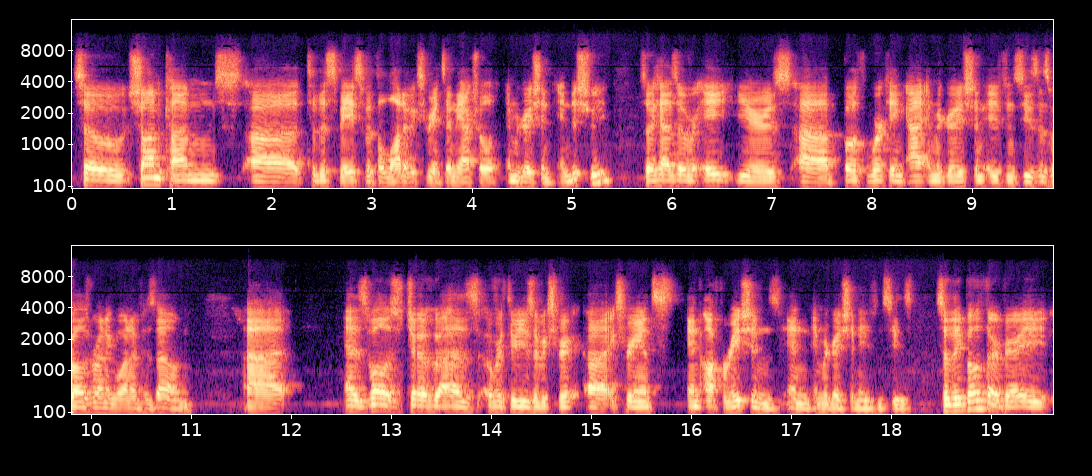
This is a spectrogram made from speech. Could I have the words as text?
So Sean comes uh, to the space with a lot of experience in the actual immigration industry. So he has over eight years, uh, both working at immigration agencies as well as running one of his own, uh, as well as Joe, who has over three years of uh, experience in operations in immigration agencies. So they both are very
